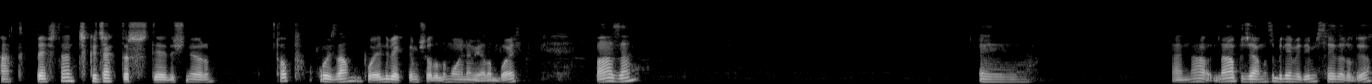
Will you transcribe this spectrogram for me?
Artık 5'ten çıkacaktır diye düşünüyorum. Top. O yüzden bu eli beklemiş olalım. Oynamayalım bu el. Bazen Ee, yani ne, ne yapacağımızı bilemediğimiz sayılar oluyor.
